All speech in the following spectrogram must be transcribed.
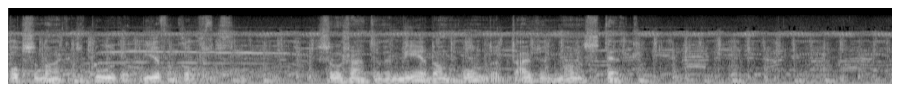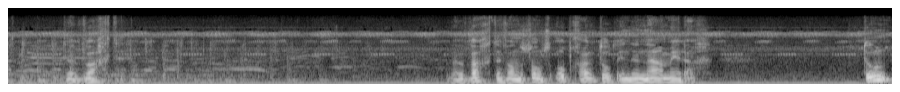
potsenmakers, boeren, bierverkoopsters. Zo zaten we meer dan 100.000 man sterk. Te wachten. We wachten van zonsopgang tot in de namiddag. Toen...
